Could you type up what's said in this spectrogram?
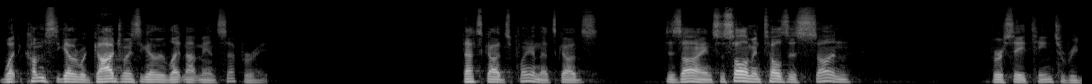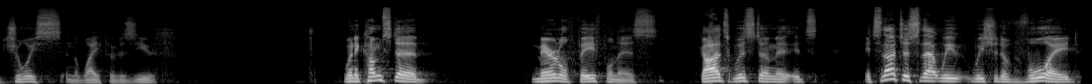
what comes together, what God joins together, let not man separate. That's God's plan. That's God's design. So Solomon tells his son, verse 18, to rejoice in the wife of his youth. When it comes to marital faithfulness, God's wisdom, it's, it's not just that we, we should avoid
